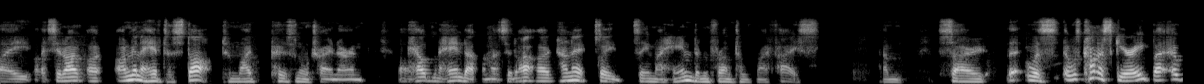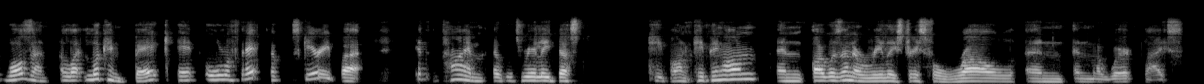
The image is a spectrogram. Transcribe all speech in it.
I, I said, I, I, I'm going to have to stop to my personal trainer, and I held my hand up, and I said, I, I can't actually see my hand in front of my face. Um, so it was it was kind of scary, but it wasn't. Like looking back at all of that, it was scary, but at the time, it was really just keep on keeping on. And I was in a really stressful role in in my workplace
